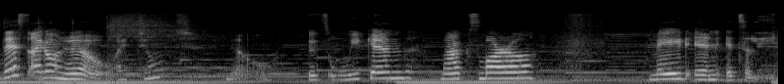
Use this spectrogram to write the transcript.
This I don't know. I don't know. It's Weekend Max Mara made in Italy.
